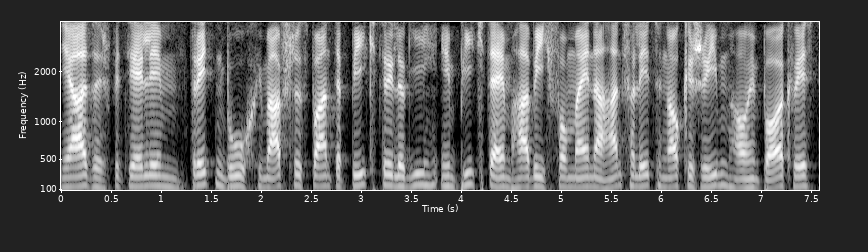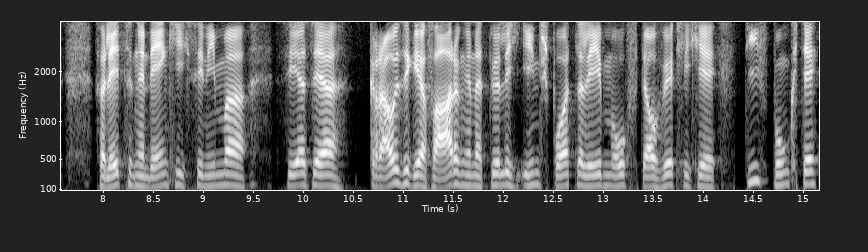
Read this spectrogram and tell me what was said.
Ja, also speziell im dritten Buch, im Abschlussband der Peak-Trilogie, im Peak Time, habe ich von meiner Handverletzung auch geschrieben, auch im Power Quest. Verletzungen, denke ich, sind immer sehr, sehr grausige Erfahrungen natürlich in Sportlerleben, oft auch wirkliche Tiefpunkte,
